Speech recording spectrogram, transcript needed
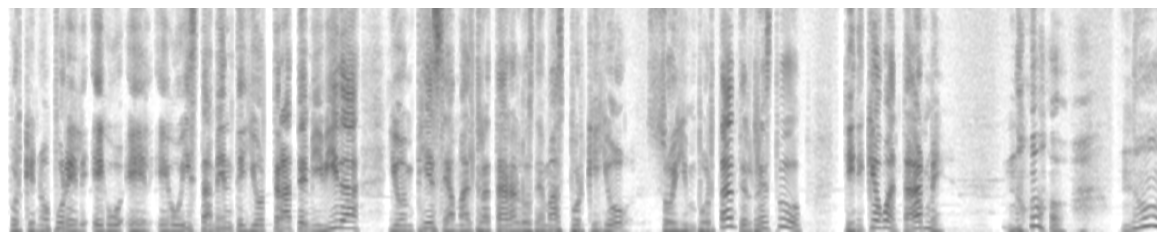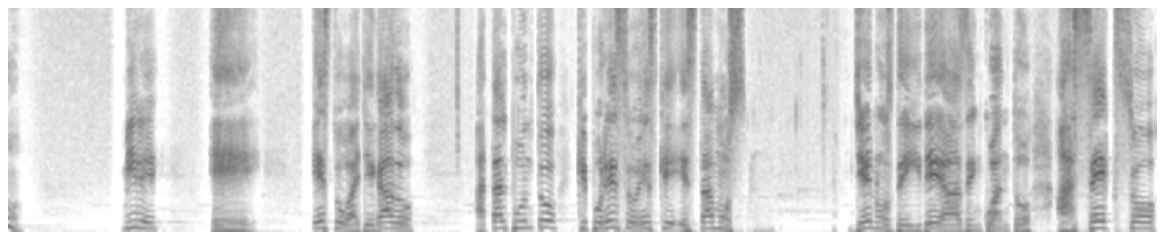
Porque no por el, ego, el egoístamente yo trate mi vida, yo empiece a maltratar a los demás porque yo soy importante, el resto tiene que aguantarme. No, no. Mire, eh, esto ha llegado a tal punto que por eso es que estamos llenos de ideas en cuanto a sexo,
